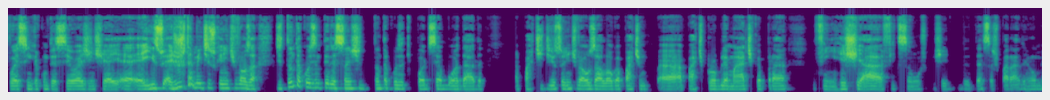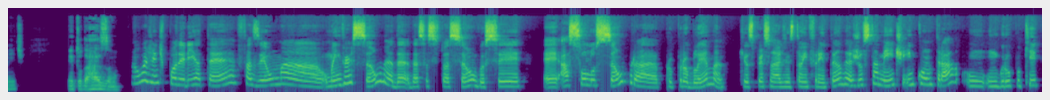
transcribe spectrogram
foi assim que aconteceu, a gente é, é, é isso, é justamente isso que a gente vai usar. De tanta coisa interessante, de tanta coisa que pode ser abordada a partir disso a gente vai usar logo a parte, a, parte problemática para, enfim, rechear a ficção dessas paradas, realmente. Tem toda a razão. Ou a gente poderia até fazer uma, uma inversão né, dessa situação. Você. É, a solução para o pro problema que os personagens estão enfrentando é justamente encontrar um, um grupo que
